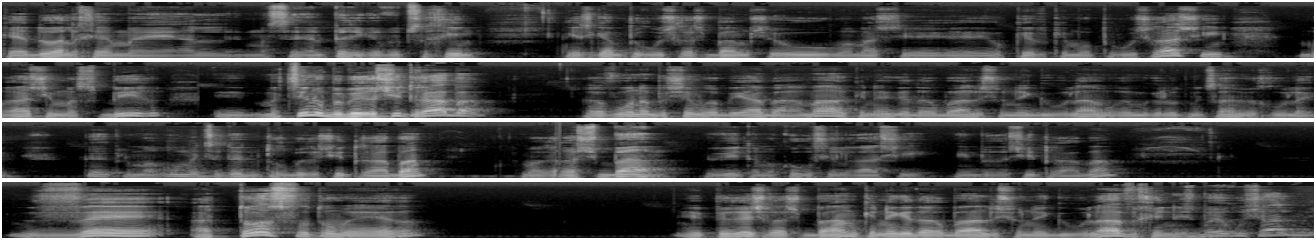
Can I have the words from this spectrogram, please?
כידוע לכם, על, על פרק אבי פסחים, יש גם פירוש רשב"ם שהוא ממש עוקב כמו פירוש רש"י. רש"י מסביר, מצינו בבראשית רבה. רב בשם רבי אבא אמר, כנגד ארבעה לשוני גאולה, אומרים בגלות מצרים וכולי. כן, כלומר, הוא מצטט מתוך בראשית רבה. כלומר, רשב"ם מביא את המקור של רש"י מבראשית רבה. והתוספות אומר, פירש רשב"ם כנגד ארבעה לשוני גאולה וכן יש בירושלמי.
